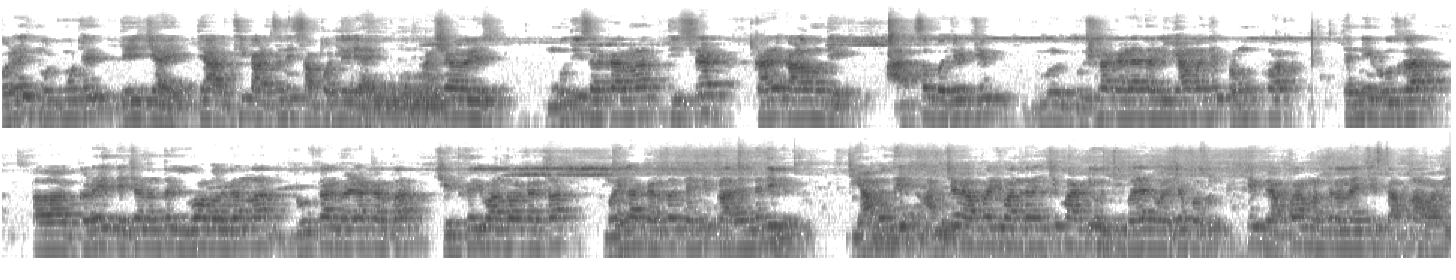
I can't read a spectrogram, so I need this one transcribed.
बरेच मोठमोठे देश जे आहेत ते आर्थिक अडचणीत सापडलेले आहेत. अशा वेळेस मोदी सरकारनं तिसऱ्या कार्यकाळामध्ये आजचं बजेट जे घोषणा करण्यात आली यामध्ये प्रमुख त्यांनी रोजगारकडे त्याच्यानंतर युवा वर्गांना रोजगार मिळण्याकरता शेतकरी बांधवाकरता महिलाकरता त्यांनी प्राधान्य दिलं. यामध्ये आमच्या व्यापारी बांधवांची मागणी होती बऱ्याच वर्षापासून एक व्यापार मंत्रालयाची स्थापना व्हावी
